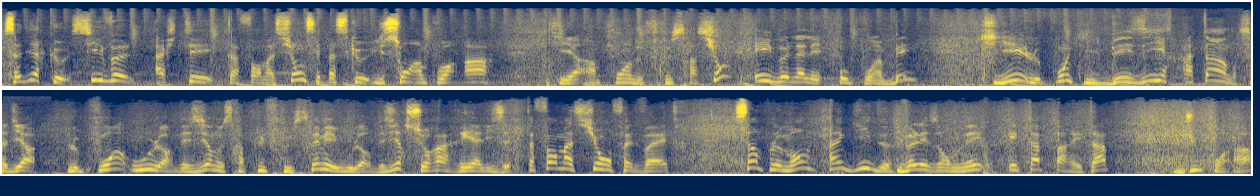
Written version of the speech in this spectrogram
C'est-à-dire que s'ils veulent acheter ta formation, c'est parce qu'ils sont à un point A qui a un point de frustration et ils veulent aller au point B qui est le point qu'ils désirent atteindre, c'est-à-dire le point où leur désir ne sera plus frustré mais où leur désir sera réalisé. Ta formation en fait va être simplement un guide qui va les emmener étape par étape du point A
